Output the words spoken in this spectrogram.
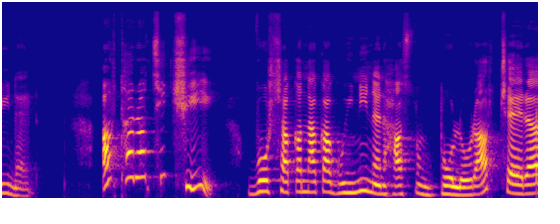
լինել։ Արդարացի չի, որ շագանակագույնին են հասնում բոլոր արջերը,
